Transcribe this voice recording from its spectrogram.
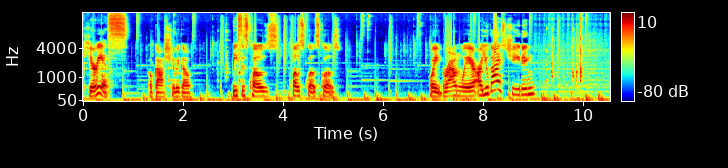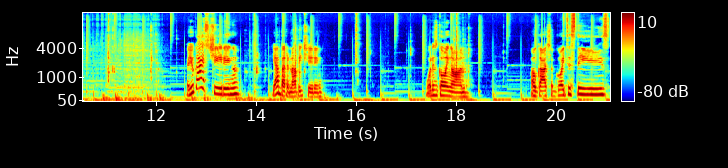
curious. Oh gosh, here we go. Beast is close, close, close, close. Wait, brown where? Are you guys cheating? Are you guys cheating? Yeah, better not be cheating. What is going on? Oh gosh, I'm going to sneeze.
